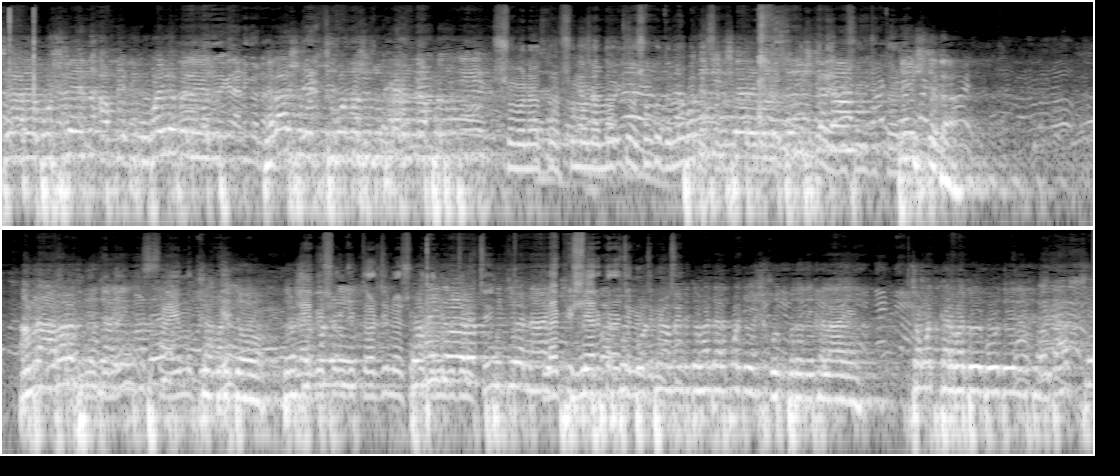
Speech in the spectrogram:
চেয়ারে বসলেন আপনি একটি মোবাইলও পেলেন। হেলায় সুবর্ণ- সুবর্ণ সুযোগ হারাবেন না। প্রতিটি সুমন অসংখ্য ধন্যবাদ। প্রতিটি চেয়ারের মূল্য তিরিশ টাকা। তিরিশ টাকা। আমরা আবারও ফিরে যাই এই মাঠে। সাইমুদ্দিনকে সম্মানিত দর্শক লাইভে সংযুক্ত হওয়ার জন্য অসংখ্য ধন্যবাদ কোহাইগড় জানাচ্ছি। তৃতীয় নাইট লাইভটি শেয়ার করার জন্য ফুটবল জানাচ্ছি। টুর্নামেন্ট 2025 উদ্বোধনী খেলায় চমৎকার ভাবে বোর্ডিং যাচ্ছে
